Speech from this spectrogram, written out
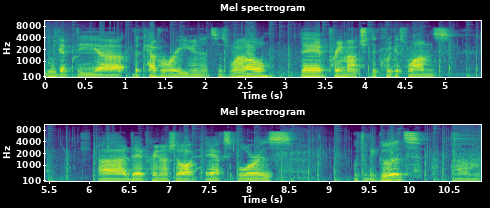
we'll get the uh, the cavalry units as well. They're pretty much the quickest ones. Uh, they're pretty much our explorers, which will be good. Um,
